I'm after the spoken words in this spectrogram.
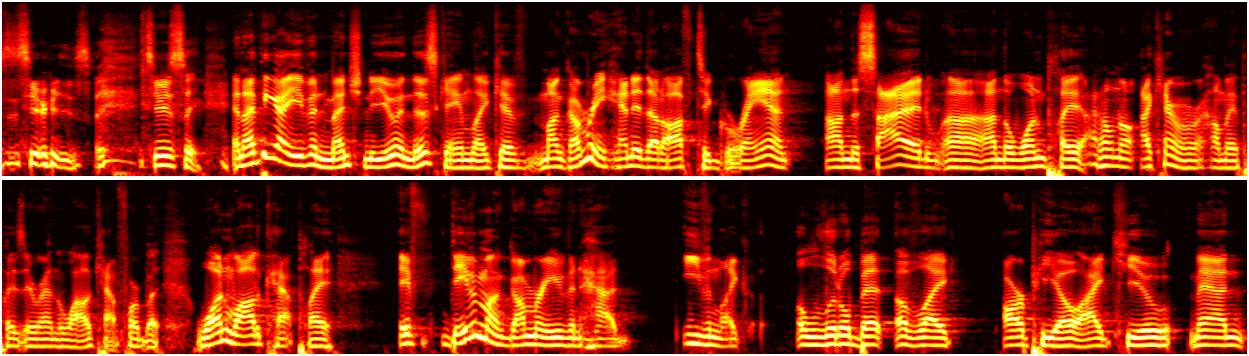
seriously, seriously. And I think I even mentioned to you in this game, like if Montgomery handed that off to Grant on the side uh, on the one play, I don't know, I can't remember how many plays they ran the Wildcat for, but one Wildcat play. If David Montgomery even had even like a little bit of like RPO IQ, man,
